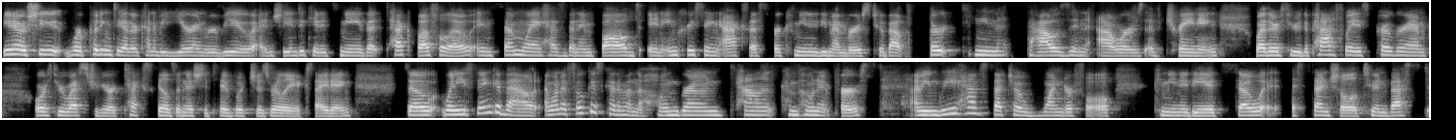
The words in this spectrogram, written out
you know, she we're putting together kind of a year in review, and she indicated to me that Tech Buffalo in some way has been involved in increasing access for community members to about 13,000 hours of training, whether through the Pathways program or through Western New York Tech Skills Initiative, which is really exciting. So when you think about, I want to focus kind of on the homegrown talent component first. I mean, we have such a wonderful community. It's so essential to invest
